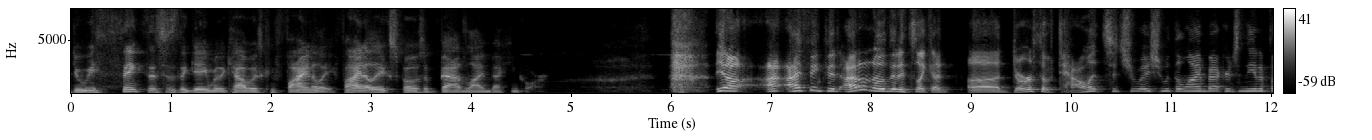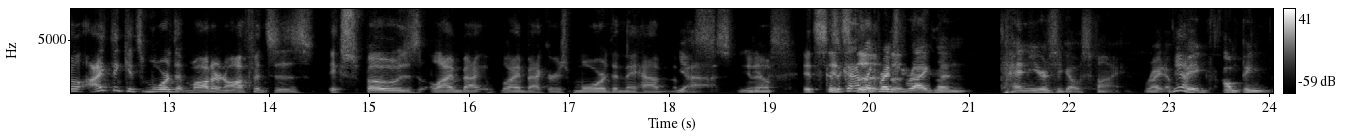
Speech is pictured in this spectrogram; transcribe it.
Do we think this is the game where the Cowboys can finally, finally expose a bad linebacking core? You know, I, I think that I don't know that it's like a, a, dearth of talent situation with the linebackers in the NFL. I think it's more that modern offenses expose lineback, linebackers more than they have in the yes. past. You know, yes. it's because a guy the, like Reggie the, Ragland ten years ago was fine, right? A yeah. big thumping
